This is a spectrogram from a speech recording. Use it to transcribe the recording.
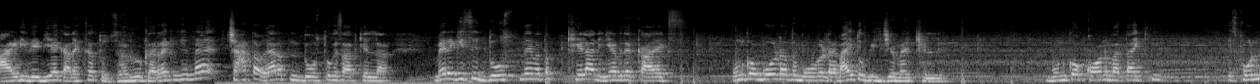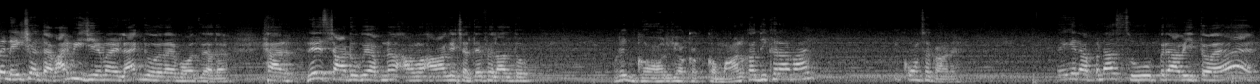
आईडी दे दिया कैरेक्टर तो ज़रूर कर रहा है, क्योंकि मैं चाहता हूँ यार अपने दोस्तों के साथ खेलना। मेरे किसी दोस्त ने मतलब खेला नहीं है अभी तक कारेक्स उनको बोल रहा तो वो बोल रहा है, भाई तू बी जी खेल ले। उनको कौन बताए कि इस फ़ोन में नहीं चलता है? भाई B G M I lag हो रहा है बहुत ज़्यादा। खैर रेस स्टार्ट हो गया अपना आगे चलते हैं फ़िलहाल तो। अरे, गाड़िया का कमाल का दिख रहा है भाई। ये कौन सा कार है? लेकिन अपना सुपरा भी तो है।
